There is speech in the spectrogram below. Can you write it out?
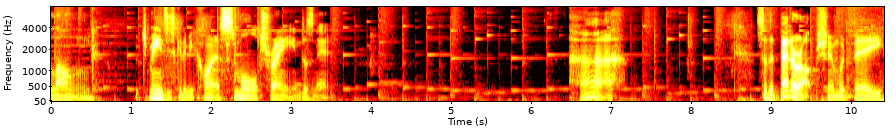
long, which means it's going to be quite a small train, doesn't it? Ah. So the better option would be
